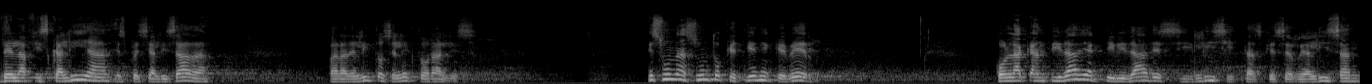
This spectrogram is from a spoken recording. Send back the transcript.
de la Fiscalía Especializada para Delitos Electorales es un asunto que tiene que ver con la cantidad de actividades ilícitas que se realizan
